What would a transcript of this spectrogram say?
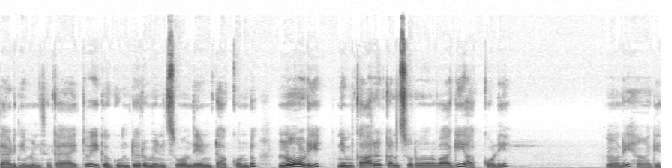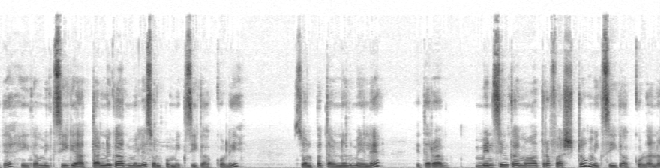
ಬ್ಯಾಡಗಿ ಮೆಣಸಿನ್ಕಾಯಿ ಆಯಿತು. ಈಗ ಗುಂಟೂರು ಮೆಣಸು ಒಂದು ಎಂಟು ಹಾಕ್ಕೊಂಡು ನೋಡಿ ನಿಮ್ಮ ಖಾರ ಅನುಸಾರವಾಗಿ ಹಾಕ್ಕೊಳ್ಳಿ. ನೋಡಿ, ಆಗಿದೆ. ಈಗ ಮಿಕ್ಸಿಗೆ, ಅದು ತಣ್ಣಗಾದ್ಮೇಲೆ ಸ್ವಲ್ಪ ಮಿಕ್ಸಿಗೆ ಹಾಕ್ಕೊಳ್ಳಿ. ಸ್ವಲ್ಪ ತಣ್ಣದ ಮೇಲೆ ಈ ಥರ ಮೆಣಸಿನ್ಕಾಯಿ ಮಾತ್ರ ಫಸ್ಟು ಮಿಕ್ಸಿಗೆ ಹಾಕ್ಕೊಳ್ಳೋಣ.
